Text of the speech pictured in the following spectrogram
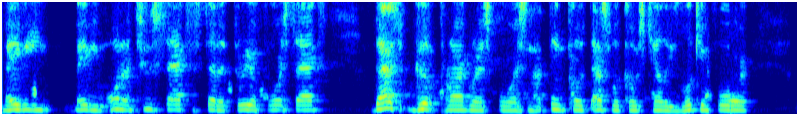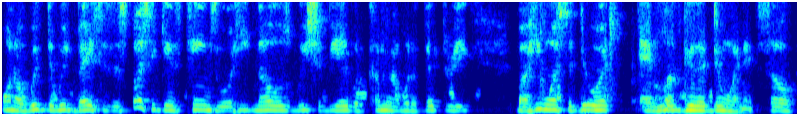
maybe maybe one or two sacks instead of three or four sacks, that's good progress for us. And I think coach, that's what Coach Kelly's looking for on a week to week basis, especially against teams where he knows we should be able to come out with a victory, but he wants to do it and look good doing it. So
